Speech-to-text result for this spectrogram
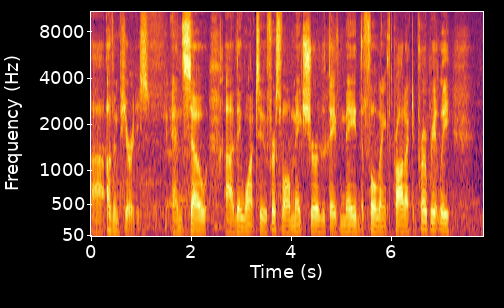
uh, of impurities. And so uh, they want to, first of all, make sure that they've made the full length product appropriately.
